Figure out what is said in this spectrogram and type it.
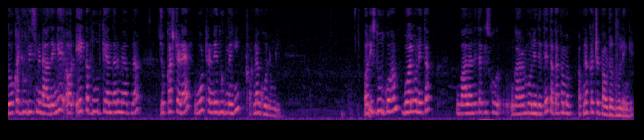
दो कप दूध इसमें डाल देंगे और एक कप दूध के अंदर मैं अपना जो कस्टर्ड है, वो ठंडे दूध में ही अपना घोलूँगी। और इस दूध को हम बॉयल होने तक, उबाल आने तक इसको गर्म होने देते हैं, तब तक हम अपना कस्टर्ड पाउडर घोलेंगे।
